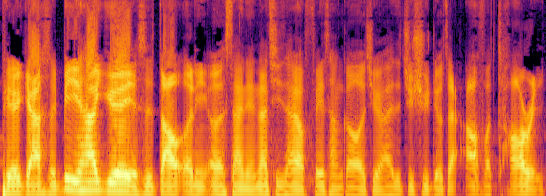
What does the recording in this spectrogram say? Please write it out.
，Pierre Gasly，毕竟他约也是到二零二三年，那其实还有非常高的机会，还是继续留在 AlphaTauri。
